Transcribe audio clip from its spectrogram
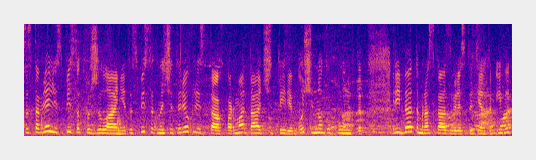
Составляли список пожеланий. Это список на четырех листах формата А4. Очень много пунктов. Ребятам рассказывали, студентам. И вот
